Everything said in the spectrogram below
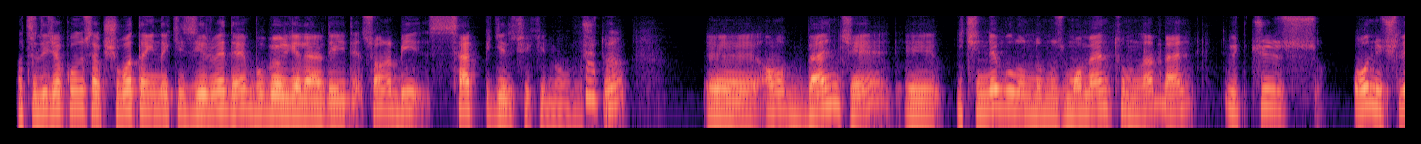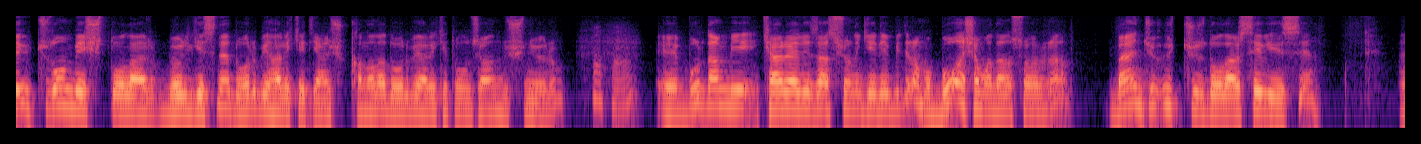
Hatırlayacak olursak Şubat ayındaki zirve de bu bölgelerdeydi. Sonra bir sert bir geri çekilme olmuştu. Ee, ama bence e, içinde bulunduğumuz momentumla ben 313 ile 315 dolar bölgesine doğru bir hareket yani şu kanala doğru bir hareket olacağını düşünüyorum. Hı hı. Ee, buradan bir kar realizasyonu gelebilir ama bu aşamadan sonra bence 300 dolar seviyesi e,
